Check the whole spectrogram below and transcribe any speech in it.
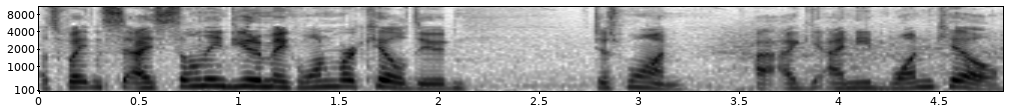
Let's wait and see. I still need you to make one more kill, dude. Just one. I, I, I need one kill.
